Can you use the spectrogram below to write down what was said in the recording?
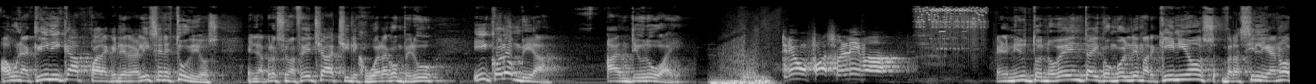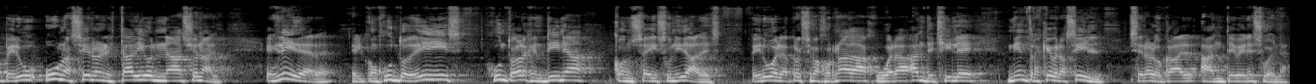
a una clínica para que le realicen estudios. En la próxima fecha, Chile jugará con Perú y Colombia ante Uruguay. Triunfazo en Lima. En el minuto 90 y con gol de Marquinhos, Brasil le ganó a Perú 1 a 0 en el Estadio Nacional. Es líder el conjunto de Diniz junto a la Argentina con 6 unidades. Perú en la próxima jornada jugará ante Chile, mientras que Brasil será local ante Venezuela.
